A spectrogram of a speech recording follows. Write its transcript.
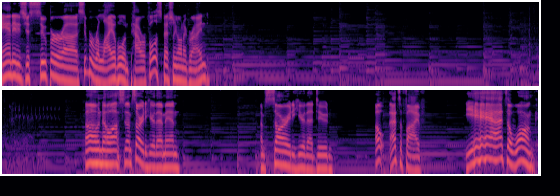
And it is just super, uh, super reliable and powerful, especially on a grind. Oh no, Austin, I'm sorry to hear that, man. I'm sorry to hear that, dude. Oh, that's a five. Yeah, that's a wonk.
